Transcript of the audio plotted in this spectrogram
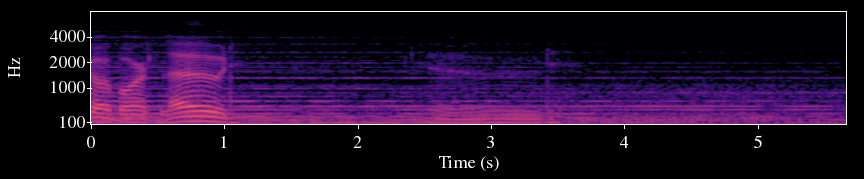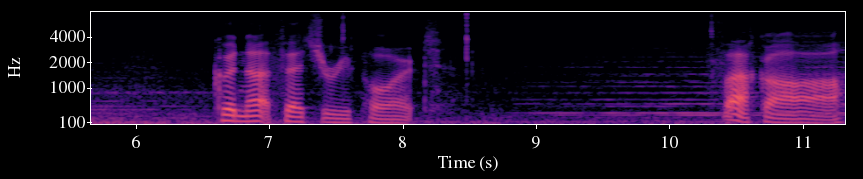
scoreboard. Load. Load. Could not fetch a report. Fuck off.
